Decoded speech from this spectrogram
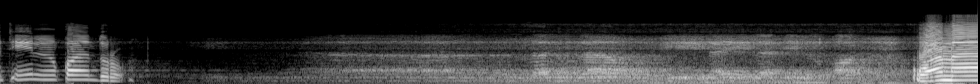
ليلة القدر وما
